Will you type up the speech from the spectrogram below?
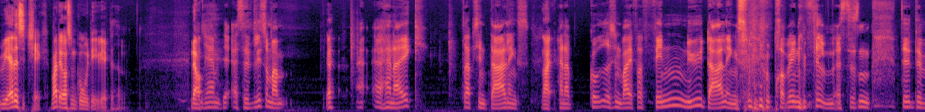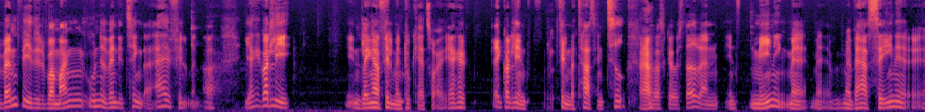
reality check. Var det også en god idé i virkeligheden? Nå. Jamen, det, altså det er ligesom om, ja. at han har ikke dræbt sine darlings. Nej. Han har gået ud af sin vej for at finde nye darlings, prøve ind i filmen. Altså, det er, sådan, det, det er vanvittigt, hvor mange unødvendige ting, der er i filmen. Og jeg kan godt lide en længere film, end du kan, tror jeg. Jeg kan, jeg kan godt lide en film, der tager sin tid. Ja. Men der skal jo stadig være en, en mening med, med, med hver scene. Øh,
